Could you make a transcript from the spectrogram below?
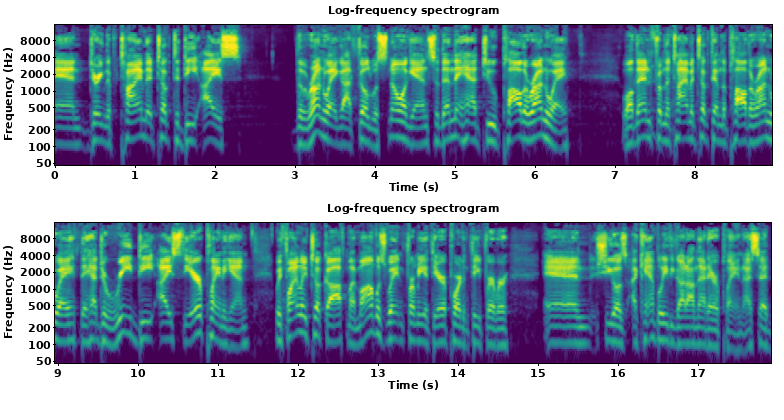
And during the time it took to de-ice, the runway got filled with snow again. So then they had to plow the runway. Well, then from the time it took them to plow the runway, they had to re de-ice the airplane again. We finally took off. My mom was waiting for me at the airport in Thief River, and she goes, "I can't believe you got on that airplane." I said,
